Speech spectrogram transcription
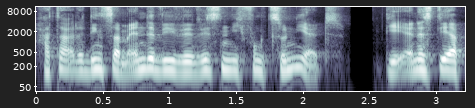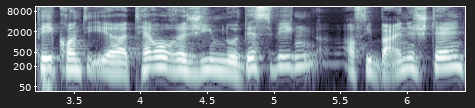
Hatte allerdings am Ende, wie wir wissen, nicht funktioniert. Die NSDAP konnte ihr Terrorregime nur deswegen auf die Beine stellen,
